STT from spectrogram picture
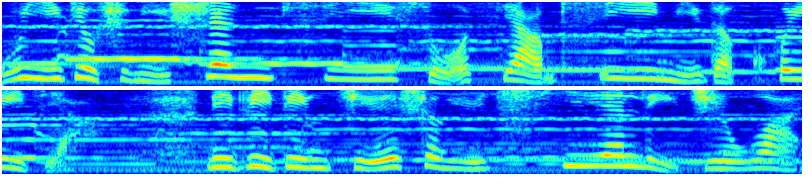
无疑就是你身披所向披靡的盔甲，你必定决胜于千里之外。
